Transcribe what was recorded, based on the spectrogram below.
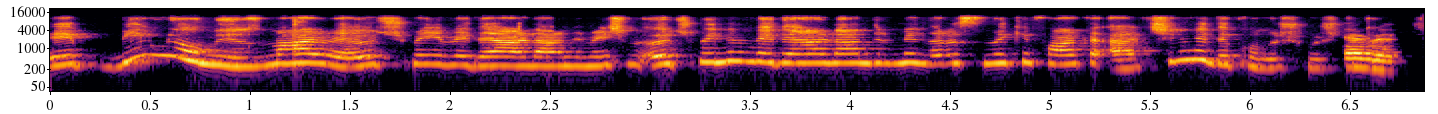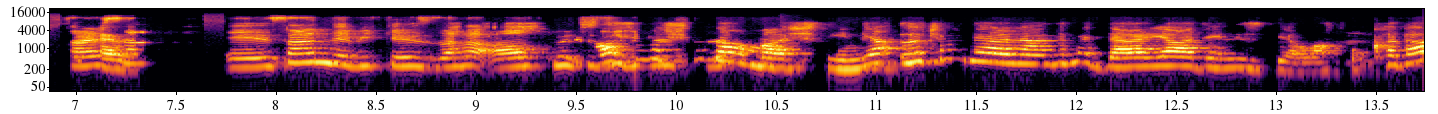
evet. E, bilmiyor muyuz Merve ölçmeyi ve değerlendirmeyi? Şimdi ölçmenin ve değerlendirmenin arasındaki farkı Elçin'le de konuşmuştuk. Evet. İstersen evet. E, sen de bir kez daha altını çizebilirsin. Aslında şuradan başlayayım. Ya ölçme değerlendirme derya deniz bir alan. O kadar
